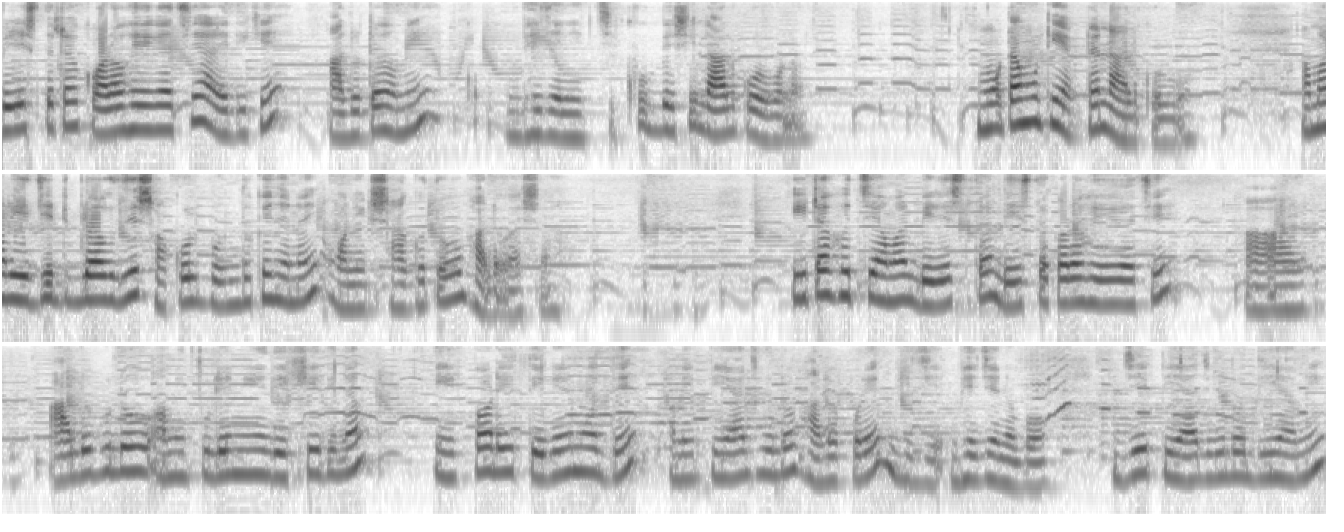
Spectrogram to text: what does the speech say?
বেরেস্তাটাও করা হয়ে গেছে, আর এদিকে আলুটাও আমি ভেজে নিচ্ছি। খুব বেশি লাল করব না, মোটামুটি একটা লাল করব। আমার এজেড ব্লগসে সকল বন্ধুকে জানাই অনেক স্বাগত ও ভালোবাসা। এটা হচ্ছে আমার বেরেস্তা। বেরেস্তা করা হয়ে গেছে। আর আলুগুলো আমি তুলে নিয়ে দেখিয়ে দিলাম। এরপর এই তেলের মধ্যে আমি পেঁয়াজগুলো ভালো করে ভেজে ভেজে নেব। যে পেঁয়াজগুলো দিয়ে আমি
